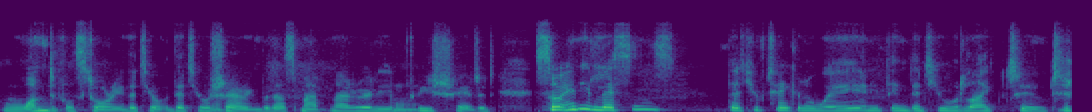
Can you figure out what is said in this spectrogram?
wonderful story that you're that you're mm. sharing with us, Matt, and I really mm. appreciate it. So, any lessons that you've taken away? Anything that you would like to, to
